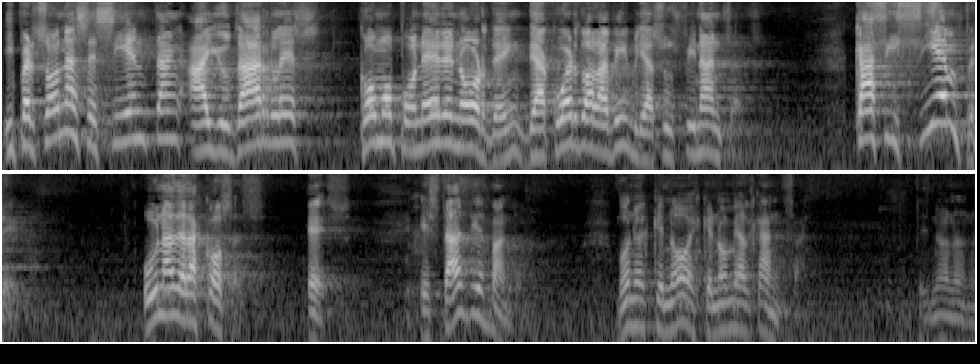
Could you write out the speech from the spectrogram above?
y personas se sientan a ayudarles cómo poner en orden, de acuerdo a la Biblia, sus finanzas, casi siempre una de las cosas es, ¿estás diezmando? Bueno, es que no, es que no me alcanza. No, no, no.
